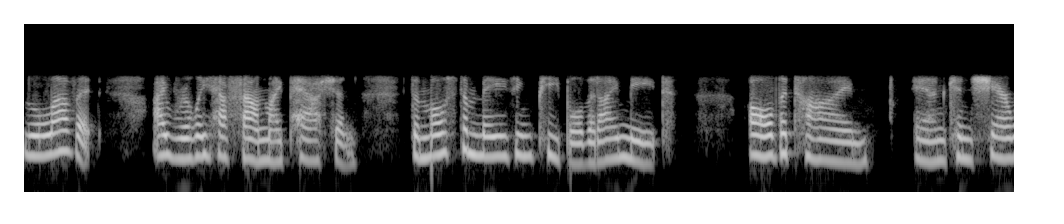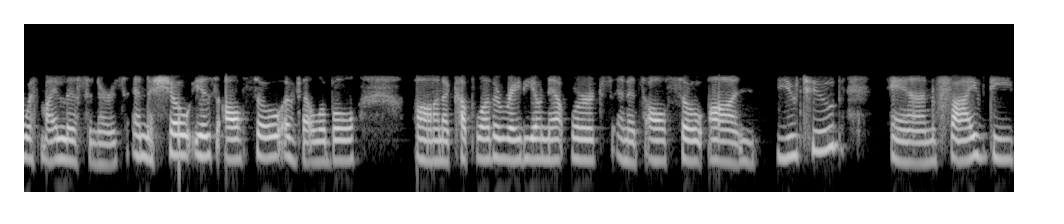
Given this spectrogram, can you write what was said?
love it. I really have found my passion the most amazing people that I meet all the time and can share with my listeners. And the show is also available on a couple other radio networks, and it's also on YouTube and 5D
